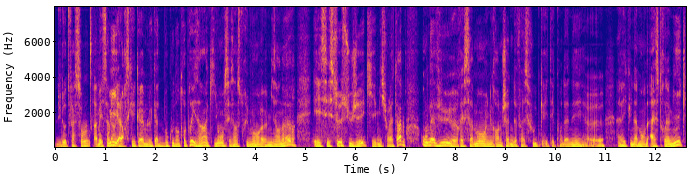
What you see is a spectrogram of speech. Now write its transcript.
d'une autre façon à mes salariés. Oui, alors ce qui est quand même le cas de beaucoup d'entreprises hein, qui ont ces instruments euh, mis en œuvre, et c'est ce sujet qui est mis sur la table. On a vu euh, récemment une grande chaîne de fast-food qui a été condamnée euh, avec une amende astronomique,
